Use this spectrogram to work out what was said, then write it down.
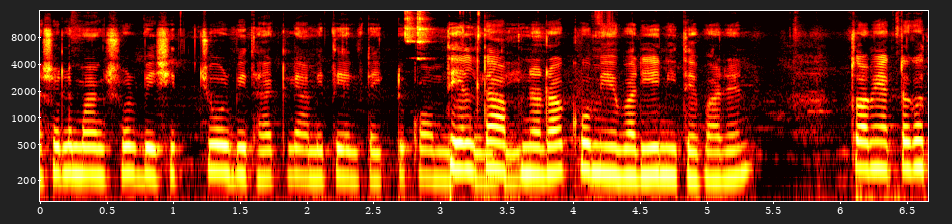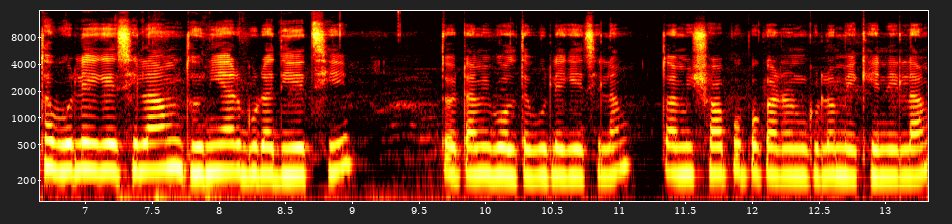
আসলে মাংসর বেশি চর্বি থাকলে আমি তেলটা একটু কম তেলটা আপনারা কমিয়ে বাড়িয়ে নিতে পারেন। তো আমি একটা কথা ভুলে গিয়েছিলাম ধনিয়ার গুঁড়া দিয়েছি। তো এটা আমি বলতে ভুলে গিয়েছিলাম তো আমি সব উপকরণগুলো মেখে নিলাম।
